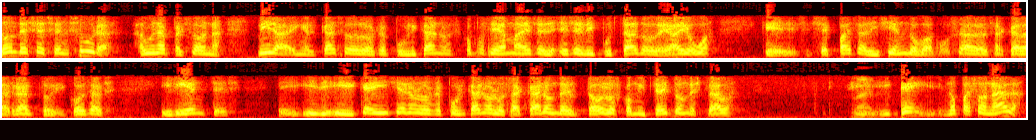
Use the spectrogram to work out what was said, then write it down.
donde se censura a una persona. Mira, en el caso de los republicanos, ¿cómo se llama ese, ese diputado de Iowa que se pasa diciendo babosadas a cada rato y cosas hirientes? ¿Y, y, qué hicieron los republicanos? Lo sacaron de todos los comités donde estaba. ¿Y, qué? No pasó nada.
